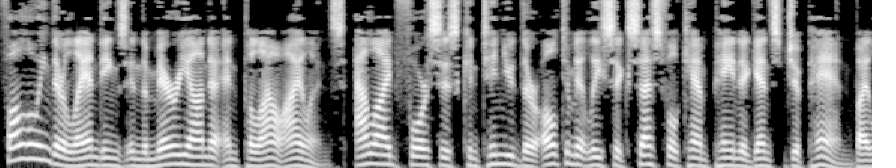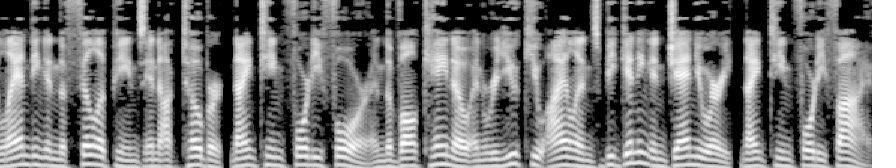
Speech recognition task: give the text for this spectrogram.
Following their landings in the Mariana and Palau Islands, Allied forces continued their ultimately successful campaign against Japan by landing in the Philippines in October, 1944 and the Volcano and Ryukyu Islands beginning in January, 1945.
